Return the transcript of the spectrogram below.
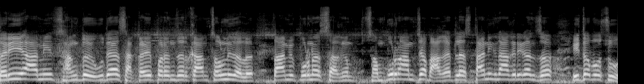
तरी आम्ही सांगतोय उद्या सकाळीपर्यंत जर काम चालू नाही झालं तर आम्ही पूर्ण संपूर्ण आमच्या भागातल्या स्थानिक नागरिकांचं इथं बसू.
